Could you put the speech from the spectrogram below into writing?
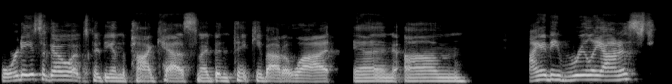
four days ago I was going to be on the podcast and I've been thinking about it a lot. And um, I'm going to be really honest.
